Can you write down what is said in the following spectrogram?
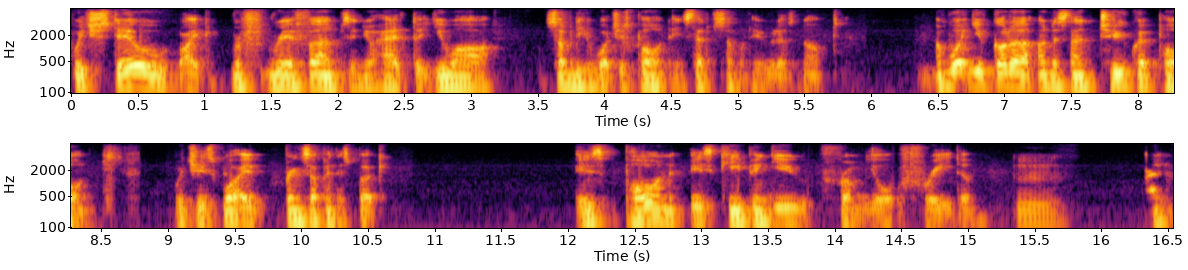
which still like re- reaffirms in your head that you are somebody who watches porn instead of someone who does not. And what you've got to understand to quit porn, which is what it brings up in this book, is porn is keeping you from your freedom. Mm. And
